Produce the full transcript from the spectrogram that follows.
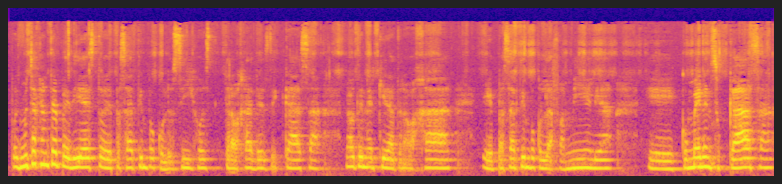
Pues mucha gente pedía esto de pasar tiempo con los hijos, trabajar desde casa, no tener que ir a trabajar, eh, pasar tiempo con la familia, eh, comer en su casa.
